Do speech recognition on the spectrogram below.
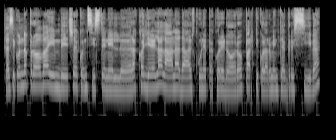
La seconda prova invece consiste nel raccogliere la lana da alcune pecore d'oro particolarmente aggressive.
